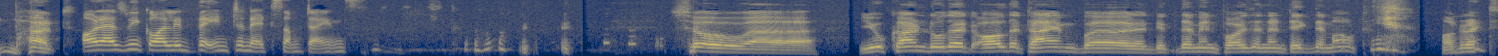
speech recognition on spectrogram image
But, or as we call it the internet sometimes so, uh, you can't do that all the time, uh, dip them in poison and take them out, yeah. all right?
